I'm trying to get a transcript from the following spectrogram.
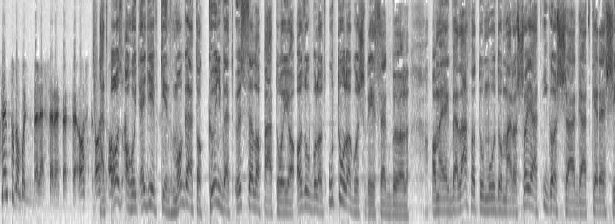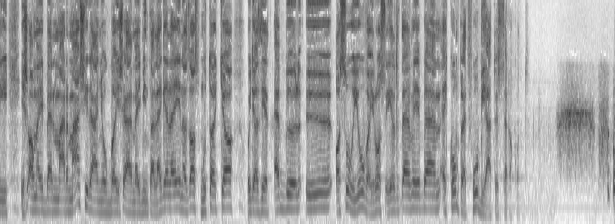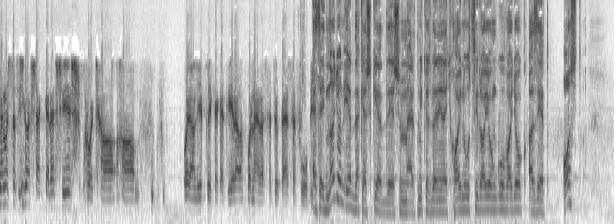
Nem tudom, hogy beleszeretette. Azt, azt, hát az, ahogy egyébként magát a könyvet összelapátolja azokból az utólagos részekből, amelyekben látható módon már a saját igazságát keresi, és amelyben már más irányokba is elmegy, mint a legelején, az azt mutatja, hogy azért ebből ő a szó jó vagy rossz értelmében egy komplet fóbiát összerakott. Nem most az igazságkeresés, hogyha ha olyan léptékeket ér el, akkor nevezhető persze fóbia. Ez egy nagyon érdekes kérdés, mert miközben én egy hajnóci rajongó vagyok, azért azt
